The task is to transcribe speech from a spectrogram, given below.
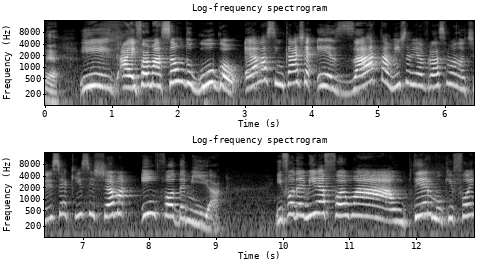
É. E a informação do Google, ela se encaixa exatamente na minha próxima notícia, que se chama infodemia. Infodemia foi uma, um termo que foi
